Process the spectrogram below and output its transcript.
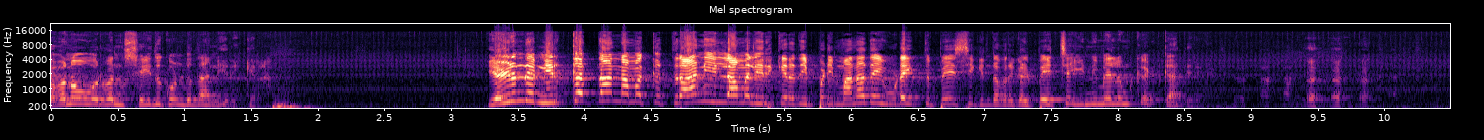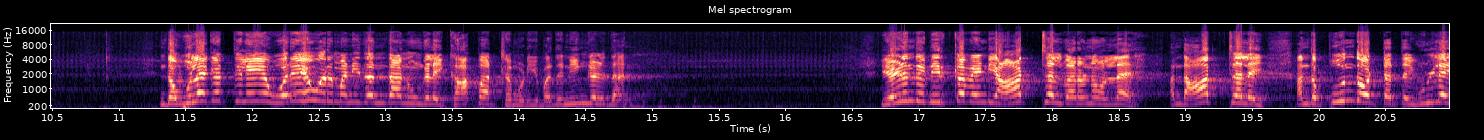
எவனோ ஒருவன் செய்து கொண்டு தான் இருக்கிறான். எழுந்து நிற்கத்தான் நமக்கு திராணி இல்லாமல் இருக்கிறது. இப்படி மனதை உடைத்து பேசுகின்றவர்கள் பேச்சை இனிமேலும் கேட்காதீர்கள். இந்த உலகத்திலேயே ஒரே ஒரு மனிதன் தான் உங்களை காப்பாற்ற முடியும். அது நீங்கள் தான். எழுந்து நிற்க வேண்டிய ஆற்றல் வரணும்ல? அந்த ஆற்றலை அந்த பூந்தோட்டத்தை உள்ளே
